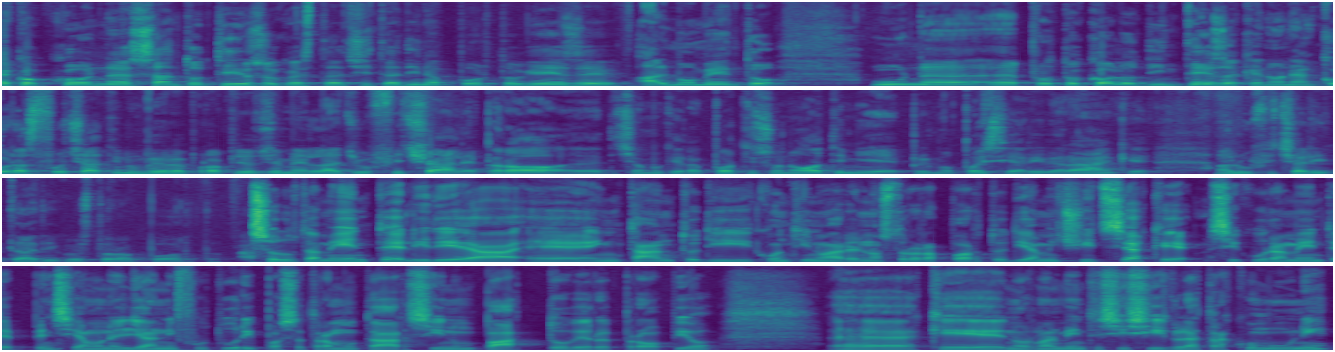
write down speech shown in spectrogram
Ecco, con Santo Tirso, questa cittadina portoghese, al momento un eh, protocollo d'intesa che non è ancora sfociato in un vero e proprio gemellaggio ufficiale, però eh, diciamo che i rapporti sono ottimi e prima o poi si arriverà anche all'ufficialità di questo rapporto. Assolutamente, l'idea è intanto di continuare il nostro rapporto di amicizia che sicuramente pensiamo negli anni futuri possa tramutarsi in un patto vero e proprio eh, che normalmente si sigla tra comuni,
